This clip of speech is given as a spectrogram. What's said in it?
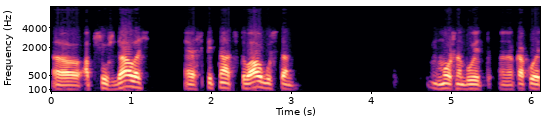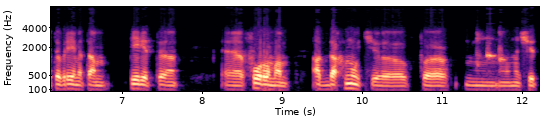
э, обсуждалось. С 15 августа можно будет какое-то время там перед э, э, форумом отдохнуть э, в значит,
